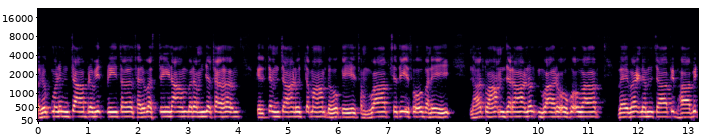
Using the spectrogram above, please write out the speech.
रुक्मणि चाब्रवीत प्रीत सर्वस्त्रीणाम वरम यश। कीर्तिम चाणुत्तमा लोके संवाप्स्यति शोभने। न ताम जरा रोगो वा वैवर्ण्यम चापि भावित।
